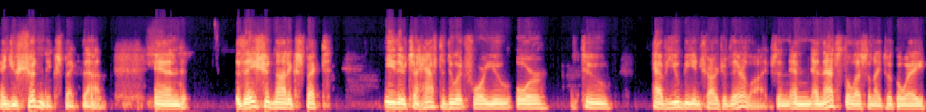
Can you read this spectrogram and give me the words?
and you shouldn't expect that. And they should not expect either to have to do it for you or to have you be in charge of their lives. And and and that's the lesson I took away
